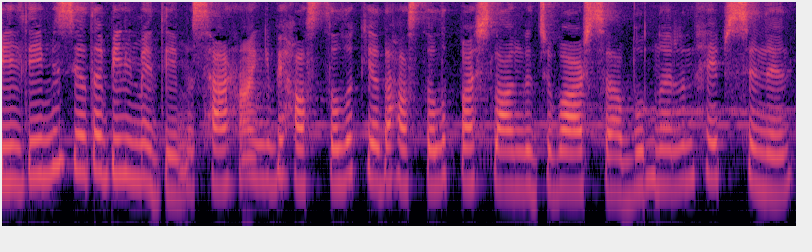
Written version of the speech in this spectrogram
Bildiğimiz ya da bilmediğimiz herhangi bir hastalık ya da hastalık başlangıcı varsa bunların hepsinin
